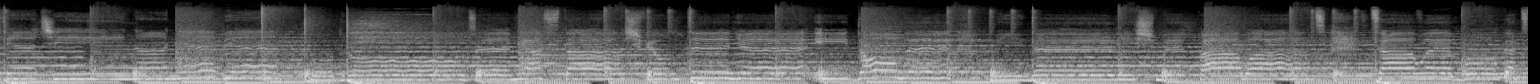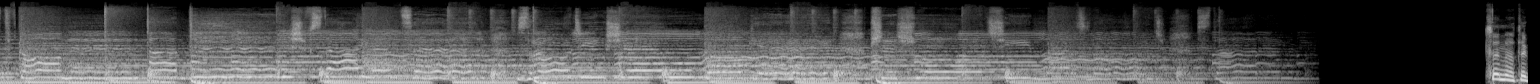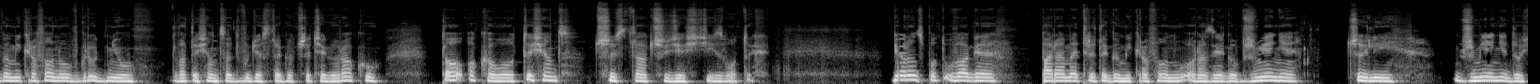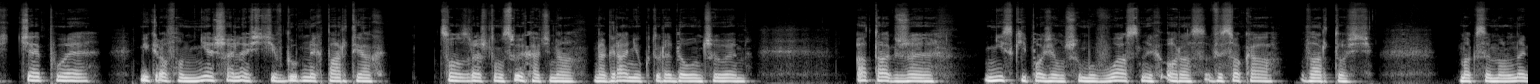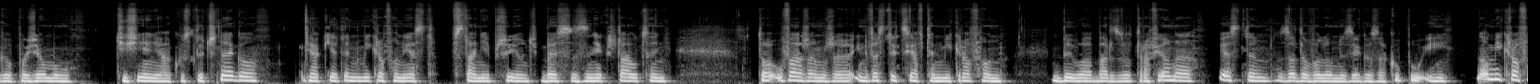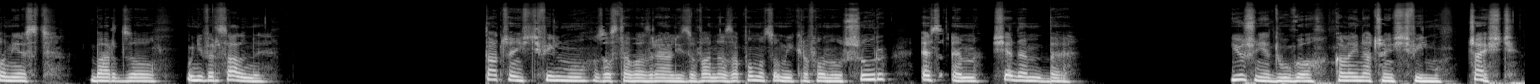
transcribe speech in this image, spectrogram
Co świeci Cena tego mikrofonu w grudniu 2023 roku to około 1330 zł. Biorąc pod uwagę parametry tego mikrofonu oraz jego brzmienie, czyli brzmienie dość ciepłe, mikrofon nie szeleści w górnych partiach, co zresztą słychać na nagraniu, które dołączyłem, a także niski poziom szumów własnych oraz wysoka wartość maksymalnego poziomu ciśnienia akustycznego, jakie ten mikrofon jest w stanie przyjąć bez zniekształceń, to uważam, że inwestycja w ten mikrofon była bardzo trafiona. Jestem zadowolony z jego zakupu i no, mikrofon jest bardzo uniwersalny. Ta część filmu została zrealizowana za pomocą mikrofonu Shure SM7B. Już niedługo kolejna część filmu. Cześć!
